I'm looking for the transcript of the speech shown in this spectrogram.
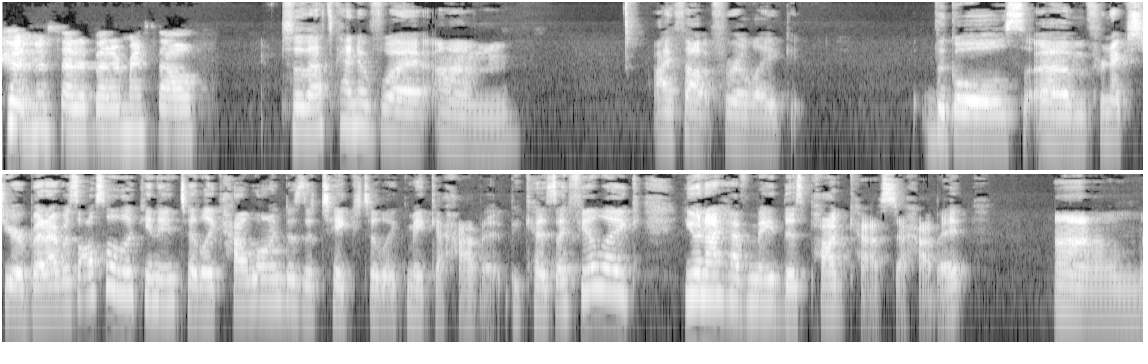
Couldn't have said it better myself. So that's kind of what um i thought for like the goals um, for next year but i was also looking into like how long does it take to like make a habit because i feel like you and i have made this podcast a habit um,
